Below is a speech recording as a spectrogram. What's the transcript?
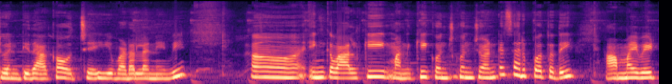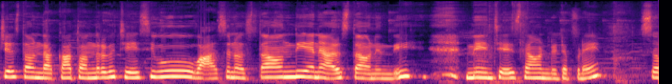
ట్వంటీ దాకా వచ్చాయి ఈ వడలు అనేవి ఇంకా వాళ్ళకి మనకి కొంచెం కొంచెం అంటే సరిపోతుంది. ఆ అమ్మాయి వెయిట్ చేస్తూ ఉంది అక్క తొందరగా చేసివు వాసన వస్తూ ఉంది అని అరుస్తూ ఉన్నింది నేను చేస్తూ ఉండేటప్పుడే. సో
